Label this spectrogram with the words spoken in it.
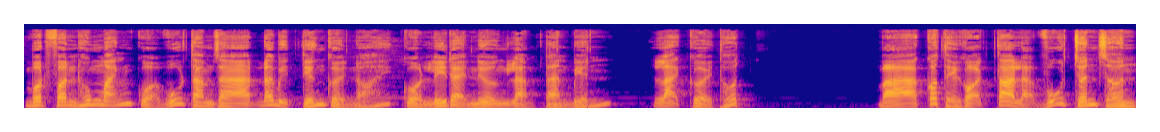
Một phần hung mãnh của Vũ Tam gia đã bị tiếng cười nói của Lý Đại Nương làm tan biến, lại cười thốt. Bà có thể gọi ta là Vũ Trấn Sơn,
